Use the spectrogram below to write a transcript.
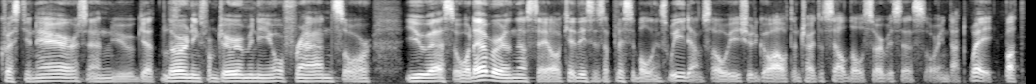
questionnaires and you get learnings from Germany or France or US or whatever and they'll say okay this is applicable in Sweden so we should go out and try to sell those services or in that way but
